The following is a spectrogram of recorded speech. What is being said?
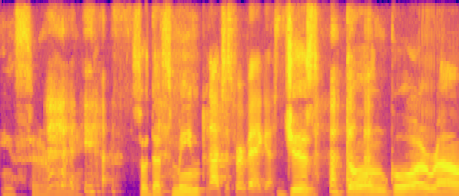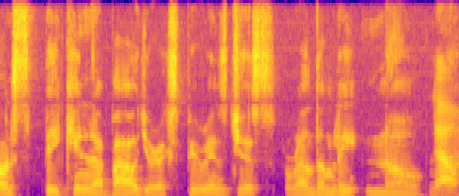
in ceremony. yes. So that's mean Not just for Vegas. just don't go around speaking about your experience just randomly. No, no.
